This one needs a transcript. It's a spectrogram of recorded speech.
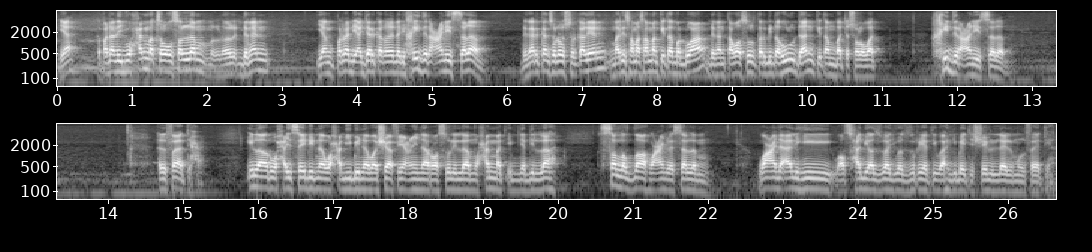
ya kepada Nabi Muhammad SAW dengan yang pernah diajarkan oleh Nabi Khidir alaihissalam Dengarkan saudara sekalian, mari sama-sama kita berdoa dengan tawasul terlebih dahulu dan kita membaca salawat Khidr alaihissalam. Al-Fatihah. Ila ruhai sayyidina wa habibina wa syafi'ina Rasulillah Muhammad ibn Abdullah sallallahu alaihi wasallam wa ala alihi wa ashabi azwaj wa zurriyati wa ahli baiti syailillahil mulfatihah.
